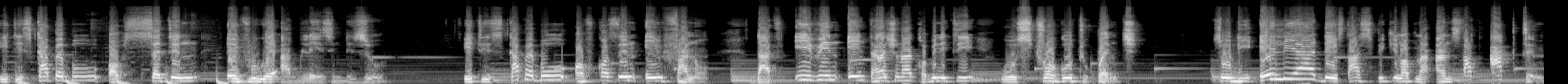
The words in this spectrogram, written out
it is capable of setting everywhere ablaze in the zoo. It is capable of causing inferno that even international community will struggle to quench. So the earlier they start speaking up now and start acting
